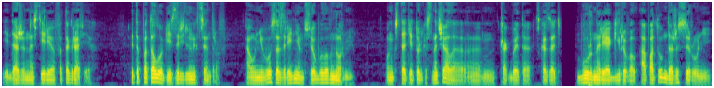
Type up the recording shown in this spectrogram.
и даже на стереофотографиях. Это патология зрительных центров, а у него со зрением все было в норме. Он, кстати, только сначала, э, как бы это сказать, бурно реагировал, а потом даже с иронией.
